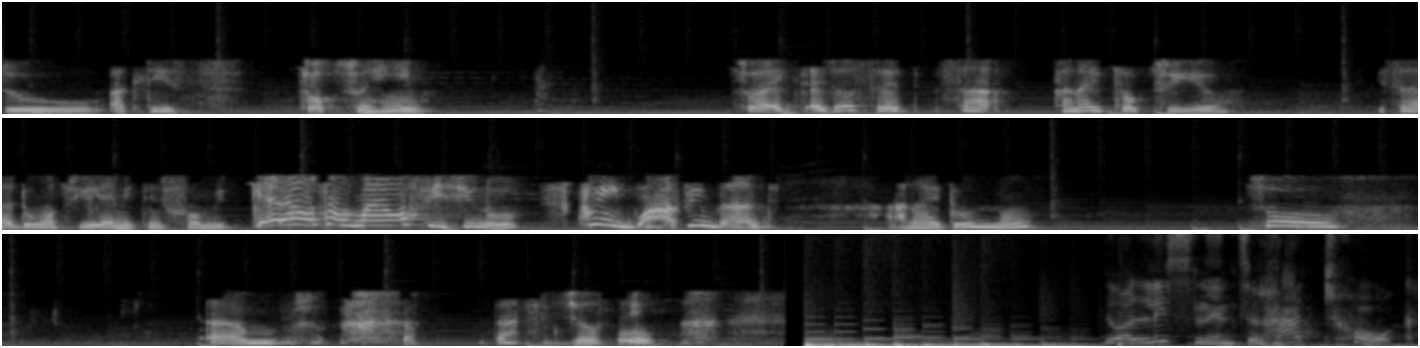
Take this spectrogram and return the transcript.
to at least talk to him. So I, I just said, Sir, can I talk to you? He said, I don't want to hear anything from you. Get out of my office, you know. Screamed, What? screamed and and I don't know. So um that is just Oh. it. You're listening to Hard Talk.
